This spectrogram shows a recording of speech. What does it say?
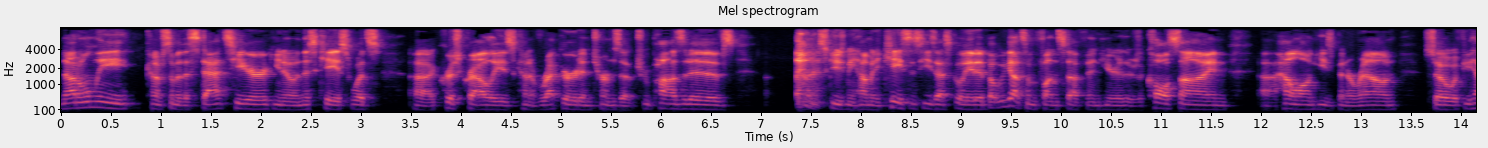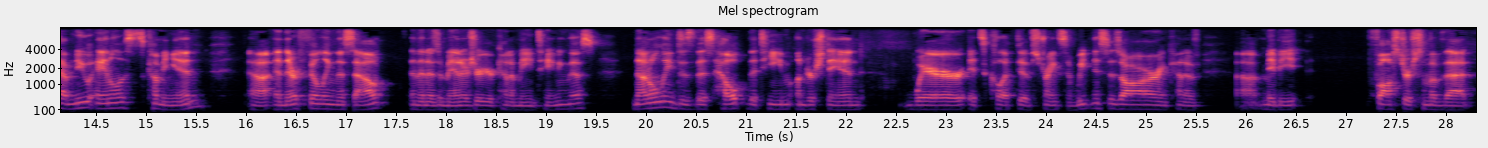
not only kind of some of the stats here, you know, in this case, what's uh, Chris Crowley's kind of record in terms of true positives, excuse me, how many cases he's escalated, but we've got some fun stuff in here. There's a call sign, uh, how long he's been around. So if you have new analysts coming in uh, and they're filling this out, and then as a manager, you're kind of maintaining this, not only does this help the team understand where its collective strengths and weaknesses are and kind of uh, maybe foster some of that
